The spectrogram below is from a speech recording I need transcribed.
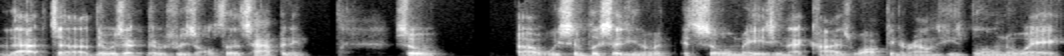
that uh, there was a, there was results that's happening. So uh, we simply said you know it, it's so amazing that kai's walking around he's blown away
